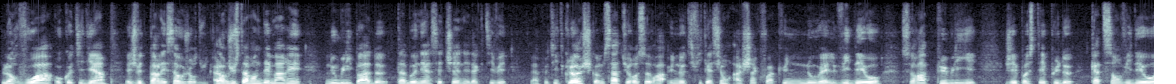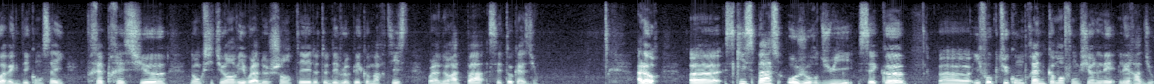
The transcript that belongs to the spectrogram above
leur voix au quotidien et je vais te parler ça aujourd'hui. Alors juste avant de démarrer, n'oublie pas de t'abonner à cette chaîne et d'activer la petite cloche. Comme ça, tu recevras une notification à chaque fois qu'une nouvelle vidéo sera publiée. J'ai posté plus de 400 vidéos avec des conseils très précieux. Donc si tu as envie voilà, de chanter, de te développer comme artiste, voilà, ne rate pas cette occasion. Alors, euh, ce qui se passe aujourd'hui, c'est que euh, il faut que tu comprennes comment fonctionnent les, radios.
